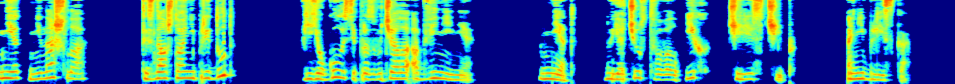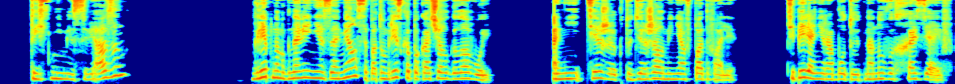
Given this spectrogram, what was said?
Нет, не нашла. Ты знал, что они придут? В ее голосе прозвучало обвинение. Нет, но я чувствовал их через чип. Они близко. Ты с ними связан? Глеб на мгновение замялся, потом резко покачал головой. Они те же, кто держал меня в подвале. Теперь они работают на новых хозяев.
